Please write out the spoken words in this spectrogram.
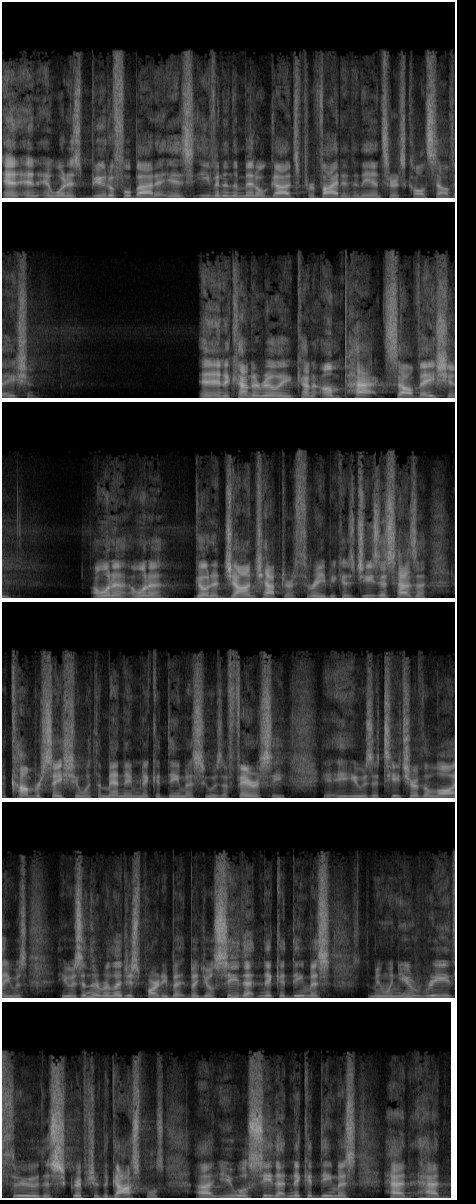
And, and, and what is beautiful about it is, even in the middle, God's provided an answer. It's called salvation. And, and to kind of really kind of unpack salvation, I want to I want to go to John chapter 3 because Jesus has a, a, conversation with a man named Nicodemus who was a Pharisee. He, he, was a teacher of the law. He was, he was in the religious party, but, but you'll see that Nicodemus, I mean, when you read through the scripture, the Gospels, uh, you will see that Nicodemus had, had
